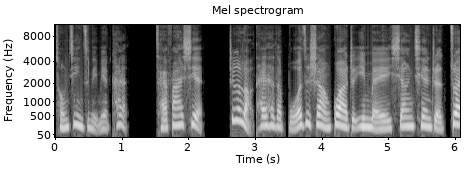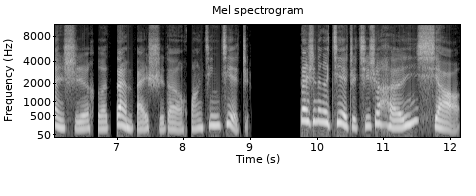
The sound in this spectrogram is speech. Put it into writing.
从镜子里面看，才发现这个老太太的脖子上挂着一枚镶嵌着钻石和蛋白石的黄金戒指，但是那个戒指其实很小，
